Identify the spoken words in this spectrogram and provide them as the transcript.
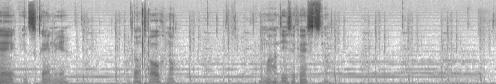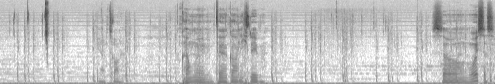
Okay, jetzt gehen wir dort hoch noch und machen diese Quests noch. Ja, toll. Da kommen wir gar nicht rüber. So, wo ist das?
